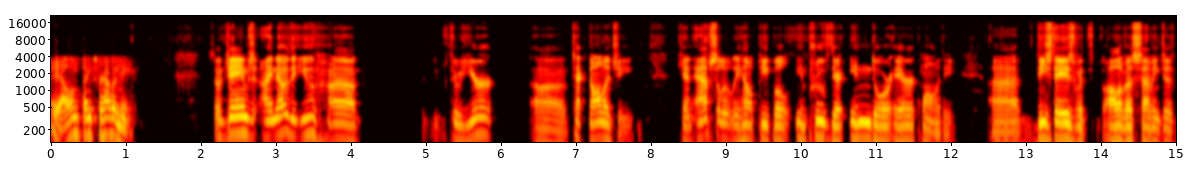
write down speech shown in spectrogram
Hey, Alan. Thanks for having me. So, James, I know that you, uh, through your uh, technology, can absolutely help people improve their indoor air quality. Uh, these days, with all of us having to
